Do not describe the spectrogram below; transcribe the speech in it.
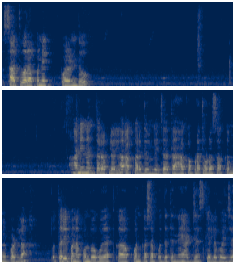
सातवर आपण एक पॉईंट देऊ. आणि नंतर आपल्याला आकार देऊन घ्यायचा. आता हा कपडा थोडासा कमी पडला तरी पण आपण बघूयात का आपण कशा पद्धतीने ॲडजस्ट केलं पाहिजे.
